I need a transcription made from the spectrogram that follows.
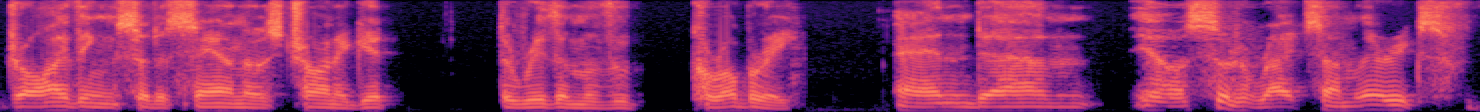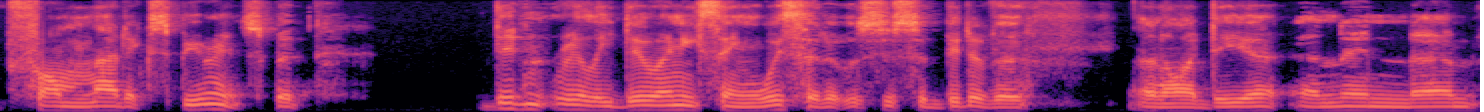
driving sort of sound. I was trying to get the rhythm of a corroboree. And um, yeah, I sort of wrote some lyrics from that experience, but didn't really do anything with it. It was just a bit of a an idea. And then um,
